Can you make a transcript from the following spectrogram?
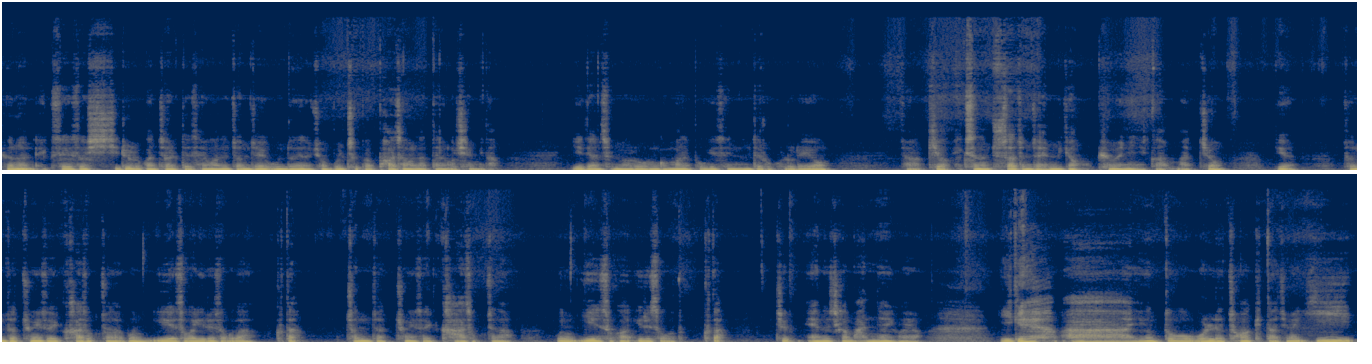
표는 X에서 C를 관찰할 때 사용하는 전자의 운동 에너지와 물질과 파장을 나타내는 것입니다. 이에 대한 설명을 옳은 것만을 보기에서 있는 대로 고르래요. 자, 기억 X는 주사 전자 현미경 표면이니까 맞죠? 예. 전자총에서의 가속 전압은 2에서가 1에서보다 크다. 전자총에서의 가속 전압은 2에서가 1에서보다 크다. 즉 에너지가 많냐 이거예요. 이게 아 이건 또 원래 정확히 따지면 이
